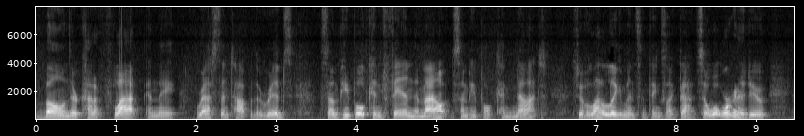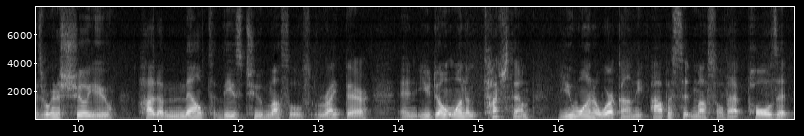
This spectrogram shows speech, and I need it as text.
bone. They're kind of flat and they rest on top of the ribs. Some people can fan them out, some people cannot. So you have a lot of ligaments and things like that. So what we're going to do is we're going to show you how to melt these two muscles right there. And you don't want to touch them. You want to work on the opposite muscle that pulls it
